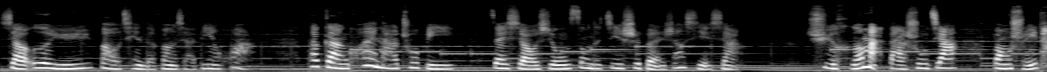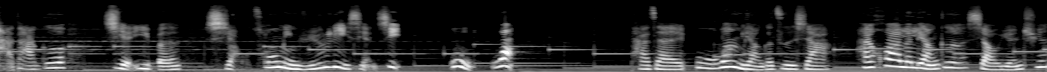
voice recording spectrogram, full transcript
小鳄鱼抱歉地放下电话。他赶快拿出笔，在小熊送的记事本上写下：“去河马大叔家帮水獭大哥借一本《小聪明鱼历险记》，勿忘。”他在“勿忘”两个字下还画了两个小圆圈。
